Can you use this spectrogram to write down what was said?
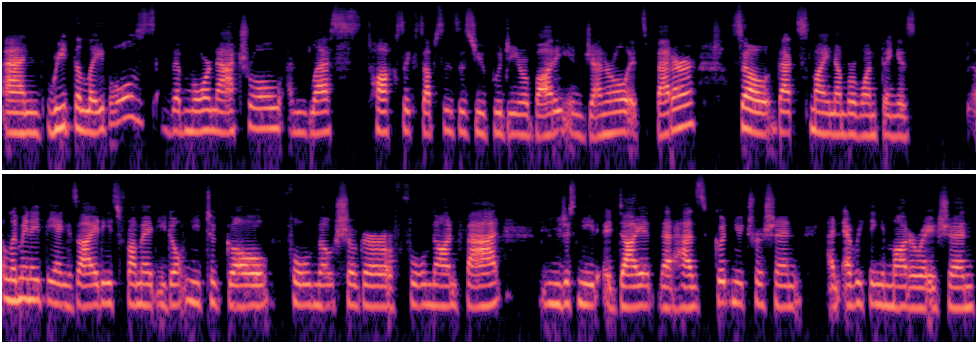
and read the labels. The more natural and less toxic substances you put in your body in general, it's better. So that's my number one thing is eliminate the anxieties from it. You don't need to go full no sugar or full non-fat. You just need a diet that has good nutrition and everything in moderation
